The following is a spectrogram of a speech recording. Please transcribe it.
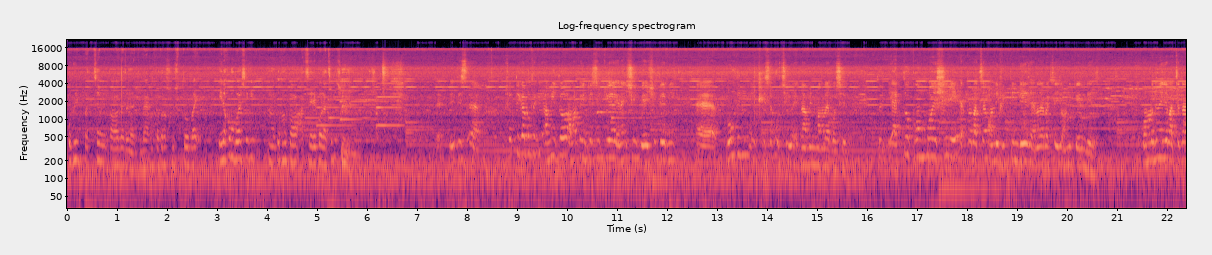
কোভিড বাচ্চা পাওয়া আর কি বা এখন কতটা সুস্থ বা এরকম বয়সে কি কোথাও পাওয়া আছে রেকর্ড আছে কিছু? সত্যিকার বলতে কি আমি তো আমার তো ইন্টেন্সিভ কেয়ার এনআইসি পিএইচসিতে আমি আহ, বহুদিন চিকিৎসা করছি গ্রামীণ বাংলায় বসে। তো এত কম বয়সে একটা বাচ্চা অনলি ফিফটিন ডেজ অ্যানাদার বাচ্চা অনলি টেন ডেজ পনেরো দিনে যে বাচ্চাটা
